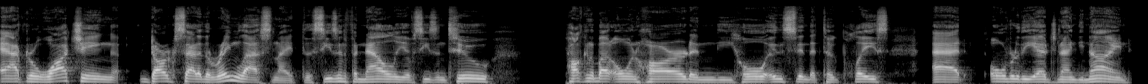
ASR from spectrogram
After watching Dark Side of the Ring last night, the season finale of season two, talking about Owen Hart and the whole incident that took place at Over the Edge 99,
